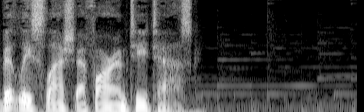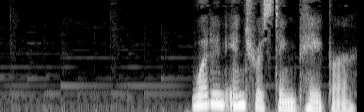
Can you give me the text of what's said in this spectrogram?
bit.ly slash FRMT task. What an interesting paper.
